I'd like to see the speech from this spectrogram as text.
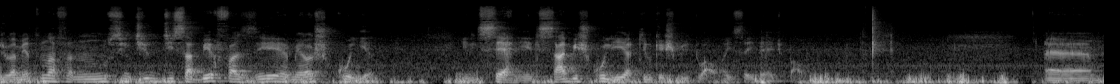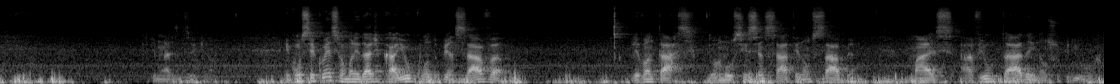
Julgamento no sentido de saber fazer a melhor escolha. Ele discerne, ele sabe escolher aquilo que é espiritual. Essa é a ideia de Paulo. É... O que mais dizer aqui? Em consequência, a humanidade caiu quando pensava levantar-se. Tornou-se insensata e não sábia, mas aviltada e não superior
